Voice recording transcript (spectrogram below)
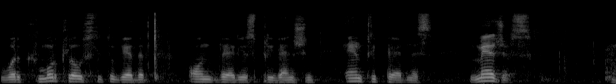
work more closely together on various prevention and preparedness measures. Uh,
